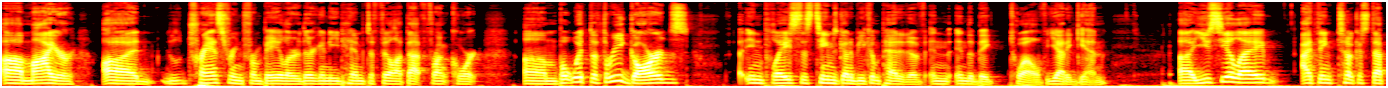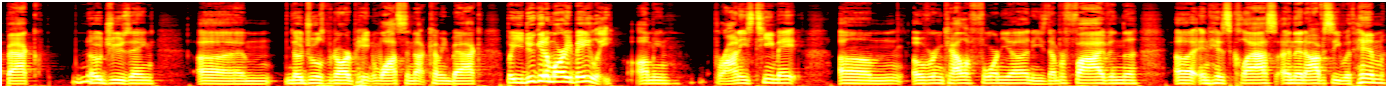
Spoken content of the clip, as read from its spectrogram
uh, Mayer uh, transferring from Baylor. They're going to need him to fill out that front court. Um, but with the three guards in place, this team's going to be competitive in in the Big 12 yet again. UCLA, uh, I think, took a step back. No Juzang, um, no Jules Bernard, Peyton Watson not coming back, but you do get Amari Bailey. I mean, Bronny's teammate um, over in California, and he's number five in the uh, in his class. And then obviously with him,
